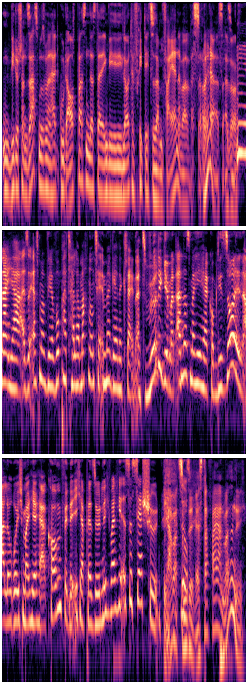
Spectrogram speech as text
wie du schon sagst, muss man halt gut aufpassen, dass da irgendwie die Leute friedlich zusammen feiern. Aber was soll das? Also naja, also erstmal, wir Wuppertaler machen uns ja immer gerne klein, als würde jemand anders mal hierher kommen. Die sollen alle ruhig mal hierher kommen, finde ich ja persönlich, weil hier ist es sehr schön. Ja, aber zum so. Silvester feiern, weiß ich nicht.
